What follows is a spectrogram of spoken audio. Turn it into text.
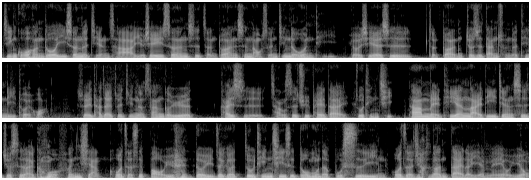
经过很多医生的检查，有些医生是诊断是脑神经的问题，有些是诊断就是单纯的听力退化。所以他在最近的三个月开始尝试去佩戴助听器。他每天来第一件事就是来跟我分享，或者是抱怨，对于这个助听器是多么的不适应，或者就算戴了也没有用。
